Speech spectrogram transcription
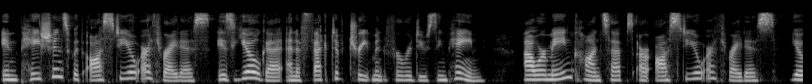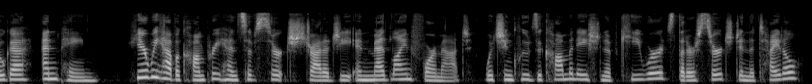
in patients with osteoarthritis, is yoga an effective treatment for reducing pain? Our main concepts are osteoarthritis, yoga, and pain. Here we have a comprehensive search strategy in Medline format, which includes a combination of keywords that are searched in the title,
